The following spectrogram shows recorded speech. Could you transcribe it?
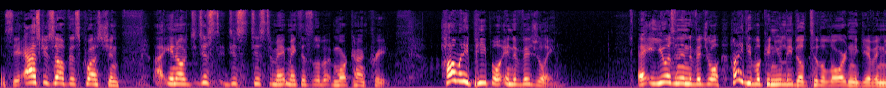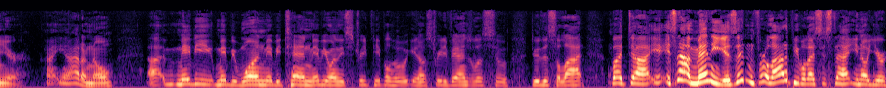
You see, ask yourself this question, uh, you know, just, just, just to make, make this a little bit more concrete. How many people individually, uh, you as an individual, how many people can you lead to, to the Lord in a given year? You know, I don't know. Uh, maybe maybe one, maybe ten, maybe one of these street people who you know street evangelists who do this a lot. But uh, it's not many, is it? And for a lot of people, that's just not you know you're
